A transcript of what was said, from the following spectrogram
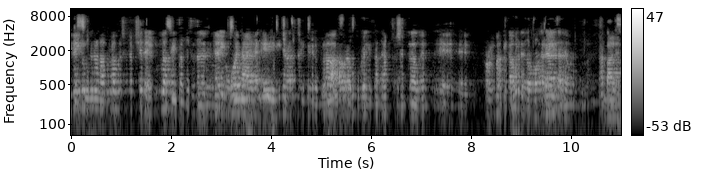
Ide irukena da dula mesen txede, egurla zeitzen, ez da ez da nahi gogoeta egin arazten ikerukla, gaur egun gure izatean zuzen dauden problematika hori edo realitatea hori. Vale.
